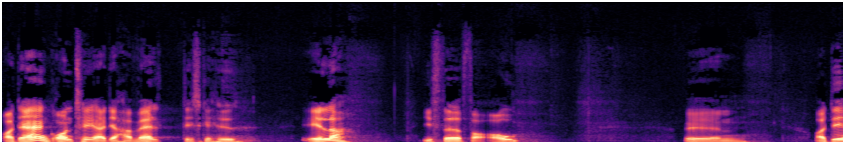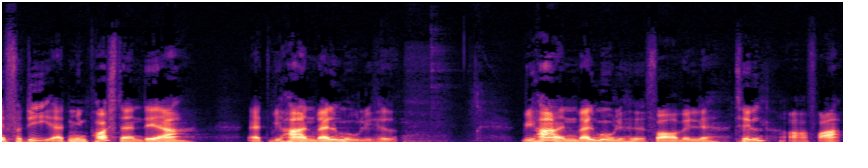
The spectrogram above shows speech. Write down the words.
og der er en grund til, at jeg har valgt, det skal hedde eller i stedet for og. Øhm, og det er fordi, at min påstand det er, at vi har en valgmulighed. Vi har en valgmulighed for at vælge til og fra.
